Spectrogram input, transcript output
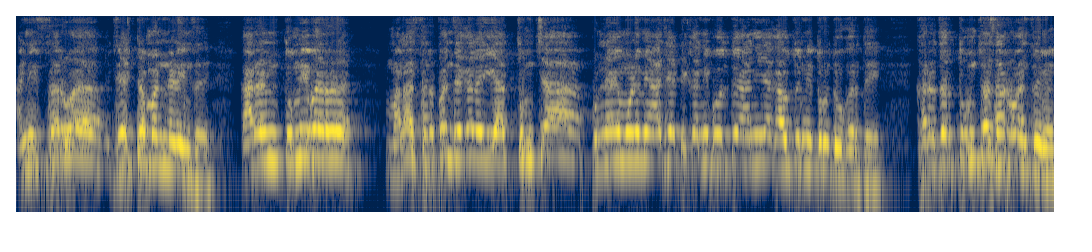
आणि सर्व ज्येष्ठ मंडळींचं कारण तुम्ही बरं मला सरपंच केलं या तुमच्या पुण्यामुळे मी आज या ठिकाणी बोलतोय आणि या गावचं नेतृत्व करते खरं तर तुमचं सर्वांचं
